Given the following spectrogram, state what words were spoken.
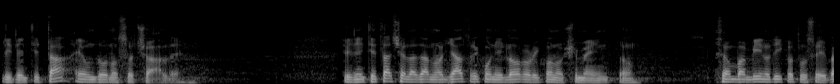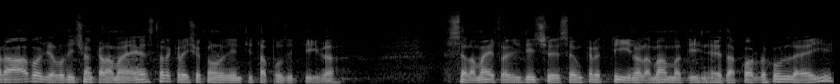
L'identità è un dono sociale. L'identità ce la danno gli altri con il loro riconoscimento. Se un bambino dico tu sei bravo, glielo dice anche la maestra, cresce con un'identità positiva. Se la maestra gli dice sei un cretino, la mamma è d'accordo con lei, il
